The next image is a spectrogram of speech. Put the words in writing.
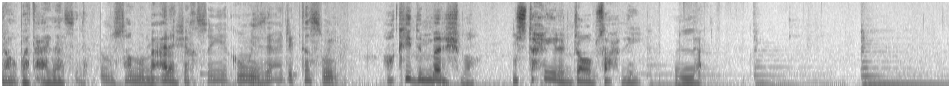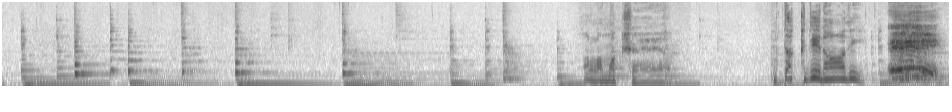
جاوبت على الأسئلة. مصممه على شخصيك ومزاجك تصميم أكيد مبرشمة. مستحيل تجاوب صح ذي. لا. مكشة يا عيال. متأكدين هذه؟ إيه.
